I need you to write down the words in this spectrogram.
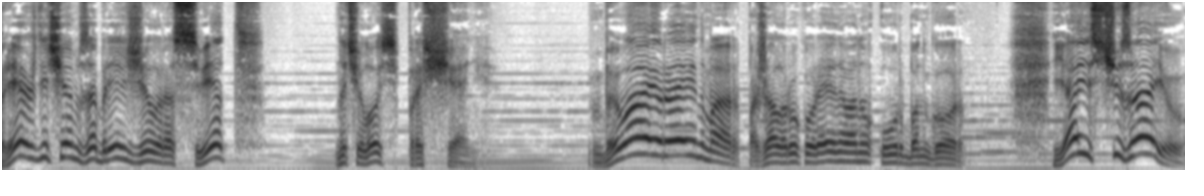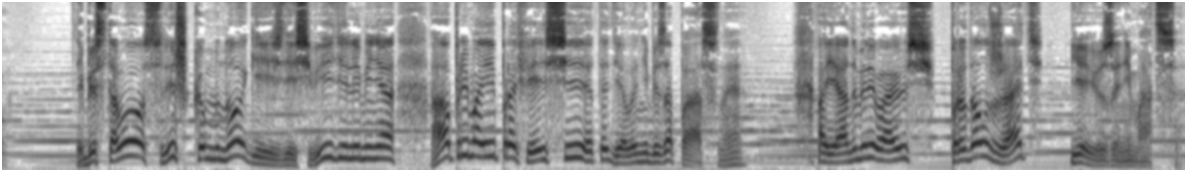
Прежде чем забрезжил рассвет, началось прощание. «Бывай, Рейнмар!» — пожал руку Рейновану Урбангор. «Я исчезаю!» И без того слишком многие здесь видели меня, а при моей профессии это дело небезопасное. А я намереваюсь продолжать ею заниматься.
